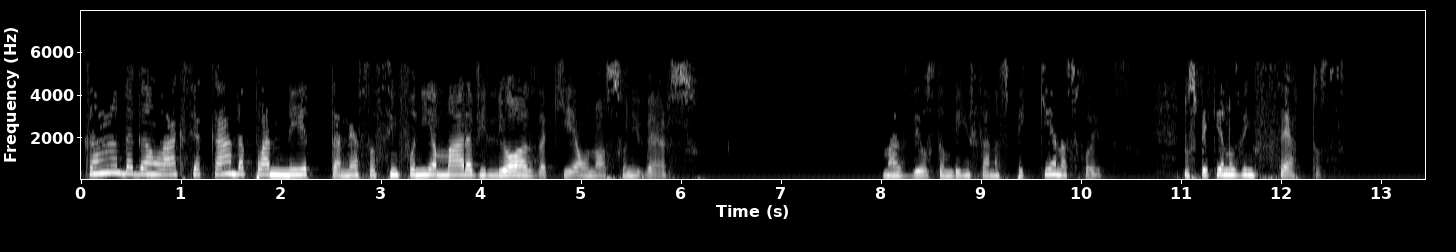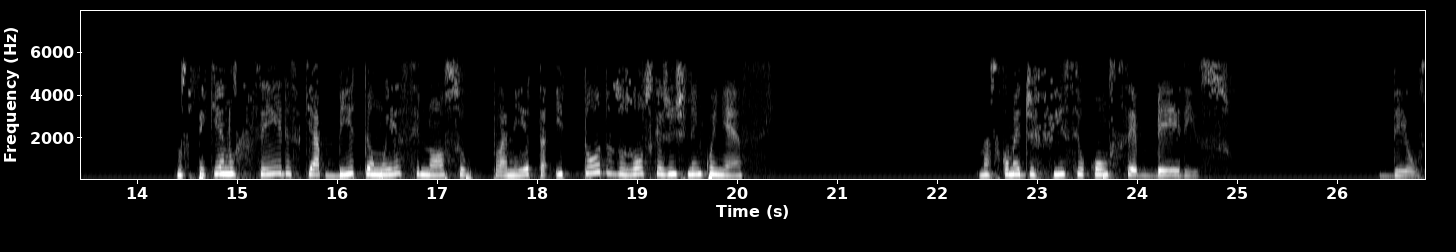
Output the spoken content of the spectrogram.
cada galáxia, cada planeta nessa sinfonia maravilhosa que é o nosso universo. Mas Deus também está nas pequenas coisas, nos pequenos insetos, nos pequenos seres que habitam esse nosso planeta e todos os outros que a gente nem conhece. Mas como é difícil conceber isso. Deus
